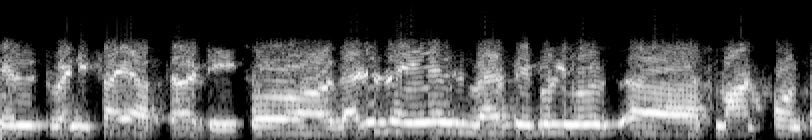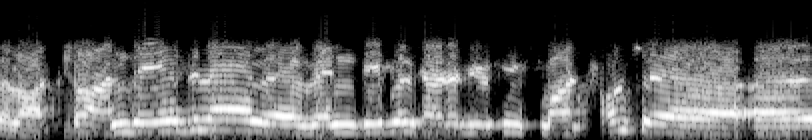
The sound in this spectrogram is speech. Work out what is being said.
till 25 or 30. So uh, that is the age where people use uh, smartphones a lot. So on the age uh, when people started using smartphones, uh, uh,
